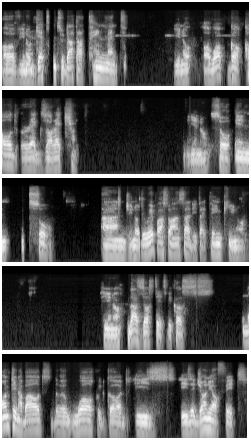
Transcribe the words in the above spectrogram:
of you know Yes. getting to that attainment, you know, of what God called resurrection. You know, so in so and you know the way Pastor answered it, I think you know, you know, that's just it because one thing about the walk with God is is a journey of faith,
